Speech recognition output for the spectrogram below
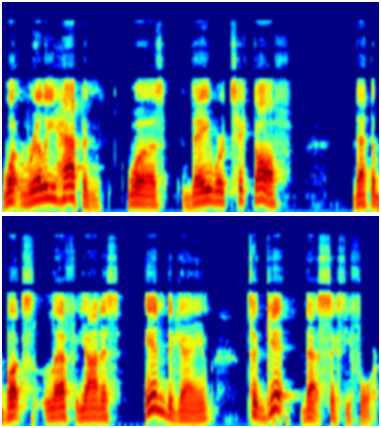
What really happened was they were ticked off that the Bucks left Giannis in the game to get that 64.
